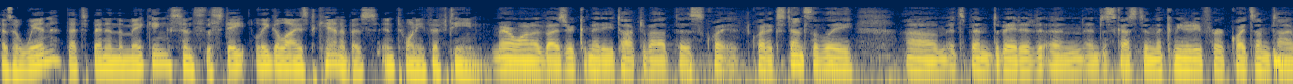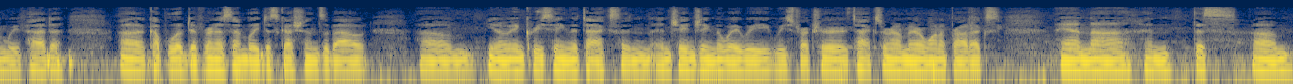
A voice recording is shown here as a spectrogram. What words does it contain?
as a win that's been in the making since the state legalized cannabis in 2015. Marijuana Advisory Committee talked about this quite quite extensively. Um, it's been debated and, and, discussed in the community for quite some time. We've had a, a couple of different assembly discussions about um, you know increasing the tax and, and changing the way we, we structure tax around marijuana products, and uh, and this um,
